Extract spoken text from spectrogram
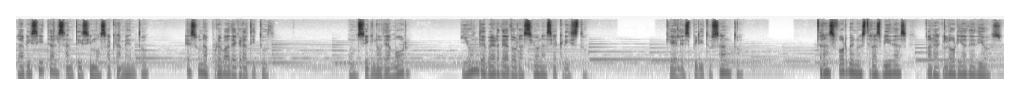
La visita al Santísimo Sacramento es una prueba de gratitud, un signo de amor y un deber de adoración hacia Cristo. Que el Espíritu Santo transforme nuestras vidas para gloria de Dios.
